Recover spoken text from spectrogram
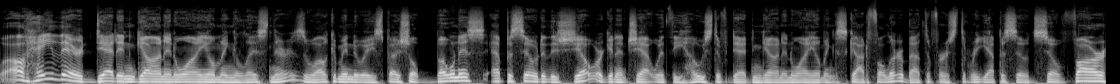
Well, hey there, dead and gone in Wyoming listeners. Welcome into a special bonus episode of the show. We're going to chat with the host of Dead and Gone in Wyoming, Scott Fuller, about the first three episodes so far,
